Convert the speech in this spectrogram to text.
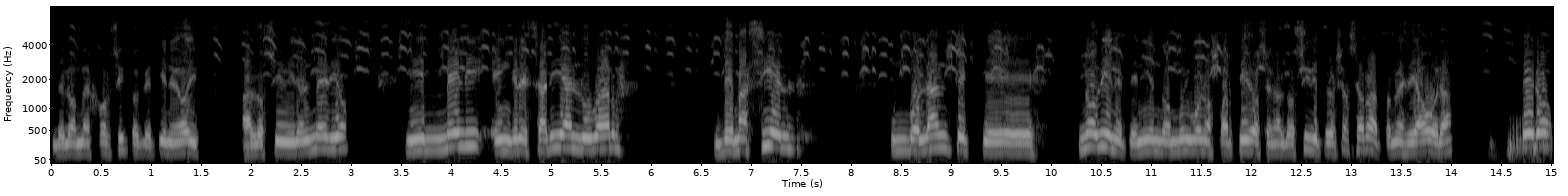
de lo mejorcito que tiene hoy a los civil en el medio. Y Meli ingresaría en lugar de Maciel, un volante que no viene teniendo muy buenos partidos en Aldo Civi, pero ya hace rato, no es de ahora, pero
